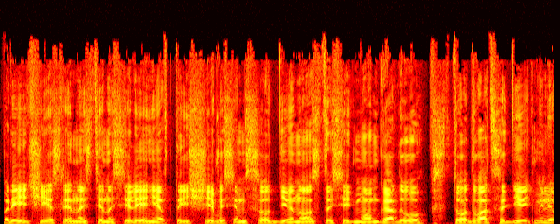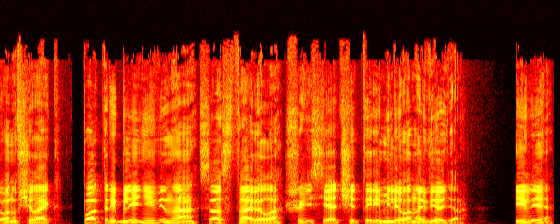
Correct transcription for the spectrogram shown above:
При численности населения в 1897 году в 129 миллионов человек потребление вина составило 64 миллиона ведер или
